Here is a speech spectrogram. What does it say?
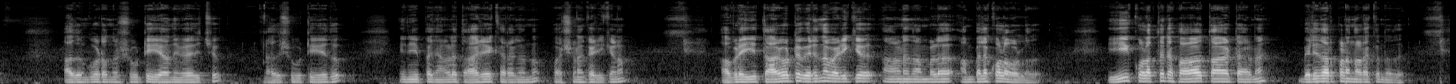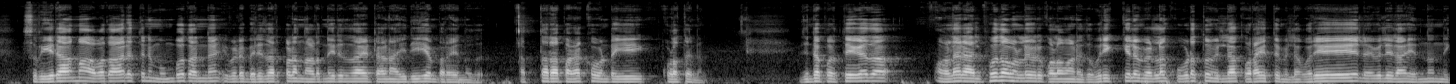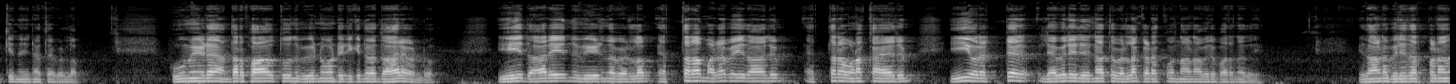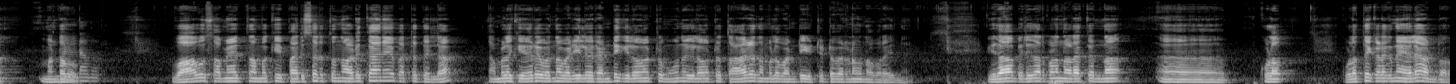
അതും കൂടെ ഒന്ന് ഷൂട്ട് ചെയ്യാമെന്ന് വിചാരിച്ചു. അത് ഷൂട്ട് ചെയ്തു. ഇനിയിപ്പോൾ ഞങ്ങൾ താഴേക്ക് ഇറങ്ങുന്നു. ഭക്ഷണം കഴിക്കണം. അവിടെ ഈ താഴോട്ട് വരുന്ന വഴിക്ക് ആണ് നമ്മൾ അമ്പലക്കുളം ഉള്ളത്. ഈ കുളത്തിന്റെ ഭാഗത്തായിട്ടാണ് ബലിതർപ്പണം നടക്കുന്നത്. ശ്രീരാമ അവതാരത്തിന് മുമ്പ് തന്നെ ഇവിടെ ബലിതർപ്പണം നടന്നിരുന്നതായിട്ടാണ് ഐതിഹ്യം പറയുന്നത്. അത്ര പഴക്കമുണ്ട് ഈ കുളത്തിന്. ഇതിന്റെ പ്രത്യേകത വളരെ അത്ഭുതമുള്ള ഒരു കുളമാണിത്. ഒരിക്കലും വെള്ളം കൂടത്തുമില്ല കുറയത്തുമില്ല. ഒരേ ലെവലിലാണ് എന്നും നിൽക്കുന്ന ഇതിനകത്തെ വെള്ളം. ഭൂമിയുടെ അന്തർഭാഗത്തു നിന്ന് വീണുകൊണ്ടിരിക്കുന്ന ധാര കണ്ടോ? ഈ ധാരയിൽ നിന്ന് വീഴുന്ന വെള്ളം എത്ര മഴ പെയ്താലും എത്ര ഉണക്കായാലും ഈ ഒരൊറ്റ ലെവലിൽ ഇതിനകത്ത് വെള്ളം കിടക്കുമെന്നാണ് അവർ പറഞ്ഞത്. ഇതാണ് ബലിതർപ്പണ മണ്ഡപം. വാവ് സമയത്ത് നമുക്ക് ഈ പരിസരത്തൊന്നും അടുക്കാനേ പറ്റത്തില്ല. നമ്മൾ കയറി വന്ന വഴിയിൽ രണ്ട് കിലോമീറ്റർ മൂന്ന് കിലോമീറ്റർ താഴെ നമ്മൾ വണ്ടി ഇട്ടിട്ട് വരണമെന്നാണ് പറയുന്നത്. ഇതാ ബലിതർപ്പണം നടക്കുന്ന കുളം. കുളത്തിൽ കിടക്കുന്ന ഇല ഉണ്ടോ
